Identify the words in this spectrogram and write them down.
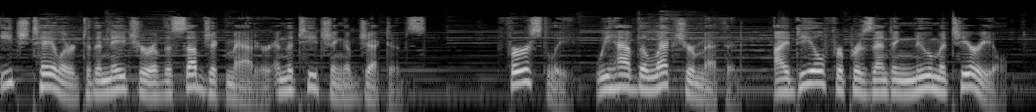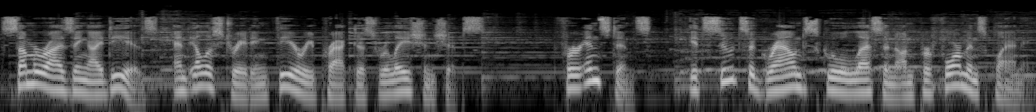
each tailored to the nature of the subject matter and the teaching objectives. Firstly, we have the lecture method, ideal for presenting new material, summarizing ideas, and illustrating theory-practice relationships. For instance, it suits a ground school lesson on performance planning,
